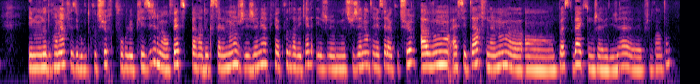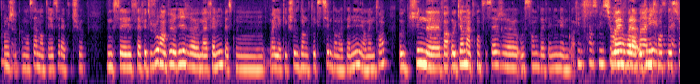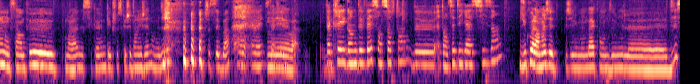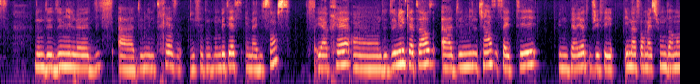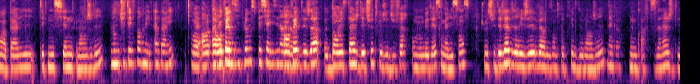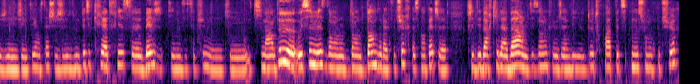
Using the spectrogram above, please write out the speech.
Et mon autre grand-mère faisait beaucoup de couture pour le plaisir, mais en fait, paradoxalement, j'ai jamais appris à coudre avec elle et je me suis jamais intéressée à la couture avant assez tard, finalement, euh, en post-bac. Donc j'avais déjà euh, plus de 20 ans quand j'ai commencé à m'intéresser à la couture. Donc ça fait toujours un peu rire euh, ma famille parce qu'on, ouais, il y a quelque chose dans le textile dans ma famille et en même temps aucune, enfin aucun apprentissage au sein de la famille même quoi. Aucune transmission. Ouais, voilà, aucune transmission. Donc c'est un peu, voilà, c'est quand même quelque chose que j'ai dans les gènes, on va dire. je sais pas. Ouais, ouais, tout à fait. voilà. T'as créé Gang de Fesses en sortant de, attends, c'était il y a 6 ans? Du coup, alors moi j'ai eu mon bac en 2010. Donc de 2010 à 2013, j'ai fait donc mon BTS et ma licence. Et après, en, de 2014 à 2015, ça a été une période où j'ai fait et ma formation d'un an à Paris, technicienne lingerie. Donc tu t'es formée à Paris? Ouais, en, en fait, un diplôme spécialisé dans En fait, déjà, dans les stages d'études que j'ai dû faire pour mon BTS et ma licence, je me suis déjà dirigée vers des entreprises de lingerie. D'accord. Donc artisanat, j'ai été en stage chez une petite créatrice euh, belge qui n'existe plus, mais qui, qui m'a un peu euh, aussi mise dans, dans, le bain de la couture parce qu'en fait, j'ai débarqué là-bas en lui disant que j'avais deux, trois petites notions de couture.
